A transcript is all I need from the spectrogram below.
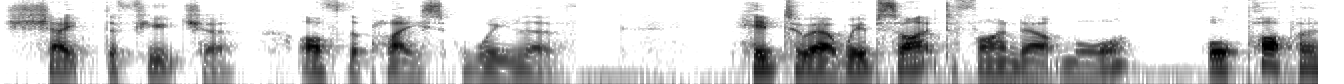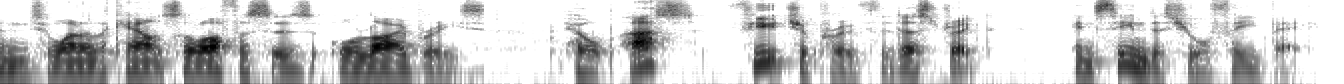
shape the future of the place we live. Head to our website to find out more or pop in to one of the council offices or libraries. Help us future-proof the district and send us your feedback.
